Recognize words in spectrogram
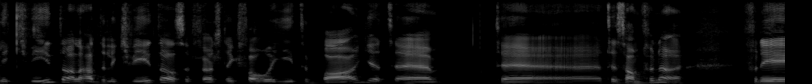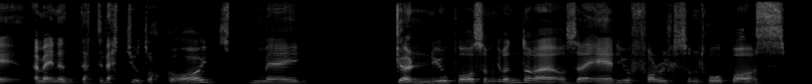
likvider, eller hadde likvider, så følte jeg for å gi tilbake til, til, til samfunnet. Fordi jeg mener, dette vet jo dere òg. Vi gønner jo på som gründere, og så er det jo folk som tror på oss,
